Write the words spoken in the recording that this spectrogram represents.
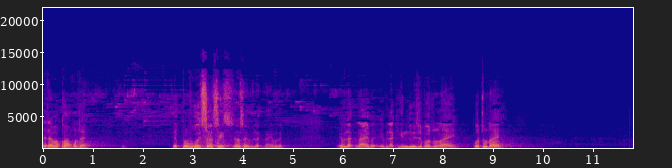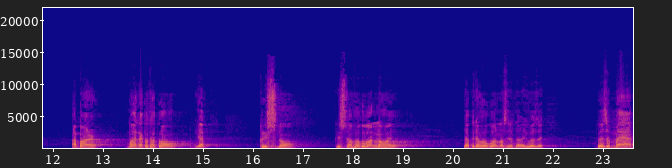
তেতিয়া মোক খং উঠে। এই প্ৰভু ঈশ্বৰ শ্ৰী ঈশ্বৰ এইবিলাক নাই এইবিলাক এইবিলাক নাই এইবিলাক হিন্দুইজমতো নাই ক'তো নাই। আমাৰ মই এটা কথা কওঁ ইয়াত কৃষ্ণ কৃষ্ণ ভগৱান নহয়। তেওঁ কেতিয়া ভগৱান নাছিলে তেওঁ he was a he was a man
